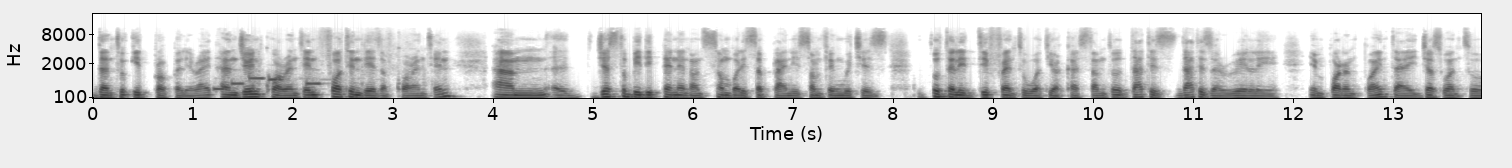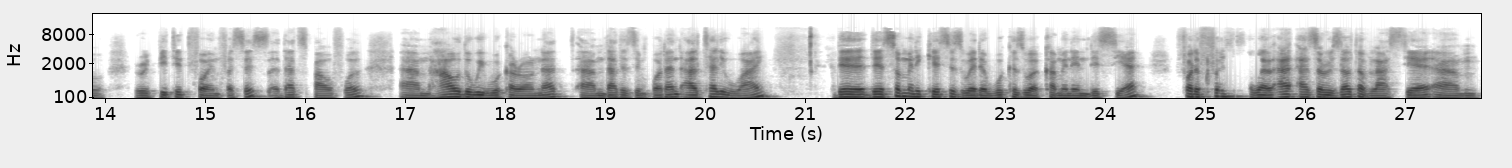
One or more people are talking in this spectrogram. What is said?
than to eat properly right and during quarantine 14 days of quarantine um, uh, just to be dependent on somebody supplying you something which is totally different to what you're accustomed to that is that is a really important point. I just want to repeat it for emphasis. Uh, that's powerful. Um, how do we work around that? Um, that is important. I'll tell you why. There, there's so many cases where the workers were coming in this year. For the first well as a result of last year um,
